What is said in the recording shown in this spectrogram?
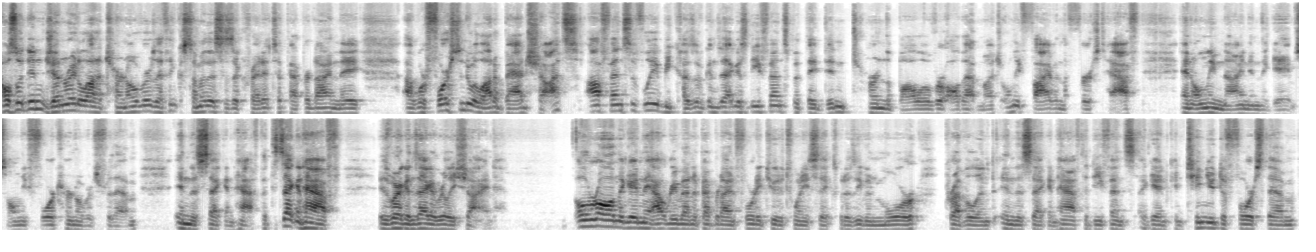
Also, didn't generate a lot of turnovers. I think some of this is a credit to Pepperdine. They uh, were forced into a lot of bad shots offensively because of Gonzaga's defense, but they didn't turn the ball over all that much. Only five in the first half and only nine in the game. So only four turnovers for them in the second half. But the second half is where Gonzaga really shined overall in the game, they out rebounded Pepperdine 42 to 26, but it was even more prevalent in the second half. The defense, again, continued to force them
